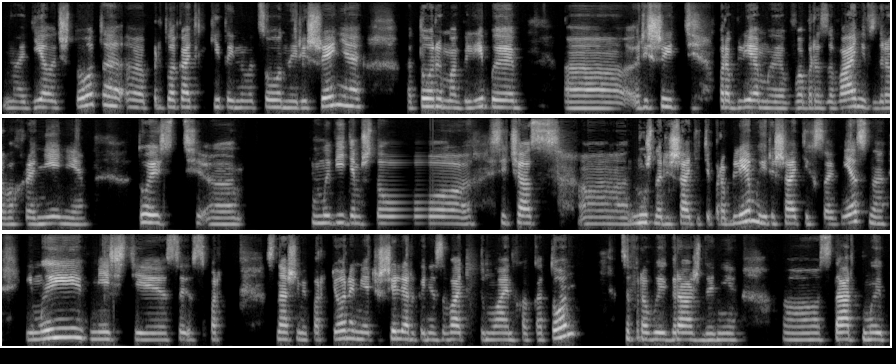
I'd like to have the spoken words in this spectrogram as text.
делать что-то, э, предлагать какие-то инновационные решения, которые могли бы а, решить проблемы в образовании, в здравоохранении. То есть э, мы видим, что сейчас э, нужно решать эти проблемы и решать их совместно, и мы вместе с нашими партнерами решили организовать онлайн-хакатон «Цифровые граждане». Э, старт мы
